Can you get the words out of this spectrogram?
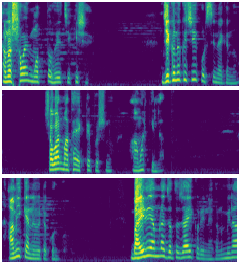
আমরা সবাই মত্ত হয়েছি কিসে? যে কোনো কিছুই করছি না কেন সবার মাথায় একটাই প্রশ্ন, আমার কি লাভ? আমি কেন এটা করব? বাইরে আমরা যত যাই করি না কেন মিনা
